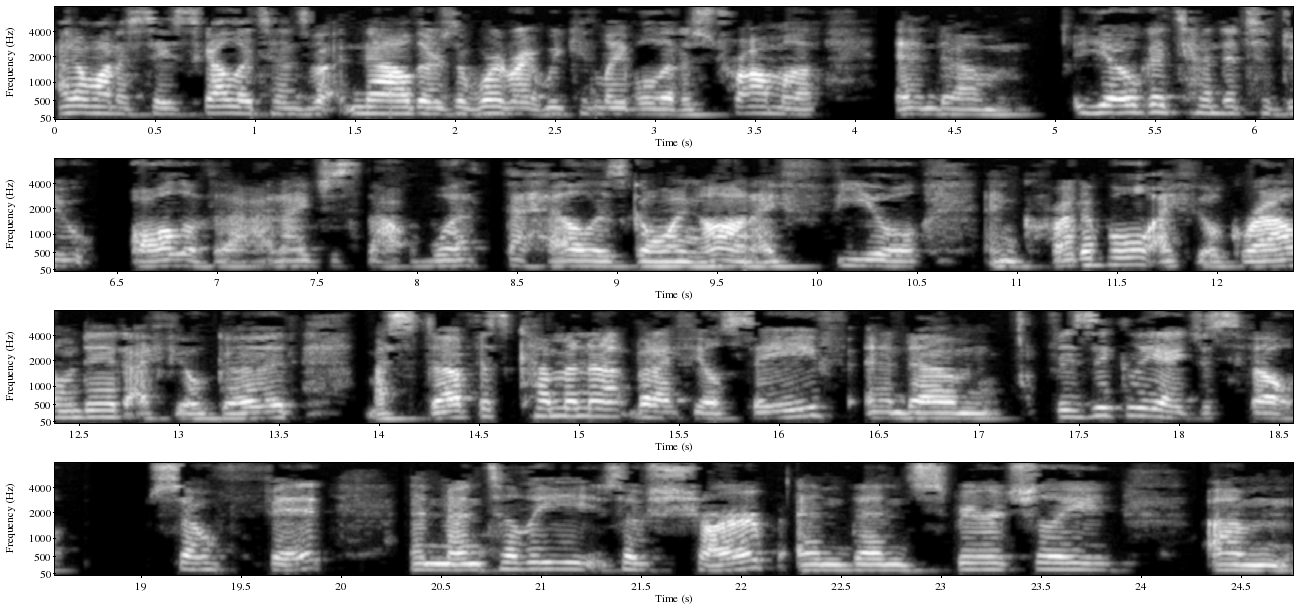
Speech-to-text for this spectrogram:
I don't want to say skeletons, but now there's a word, right? We can label it as trauma. And um, yoga tended to do all of that. And I just thought, what the hell is going on? I feel incredible. I feel grounded. I feel good. My stuff is coming up, but I feel safe. And um, physically, I just felt so fit and mentally so sharp. And then spiritually, um,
